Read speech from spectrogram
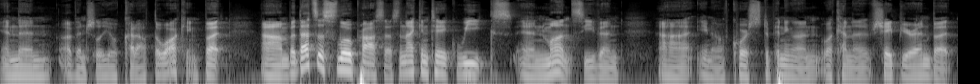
and then eventually you'll cut out the walking. But Um, but that's a slow process, and that can take weeks and months, even. Uh, you know, of course, depending on what kind of shape you're in. But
